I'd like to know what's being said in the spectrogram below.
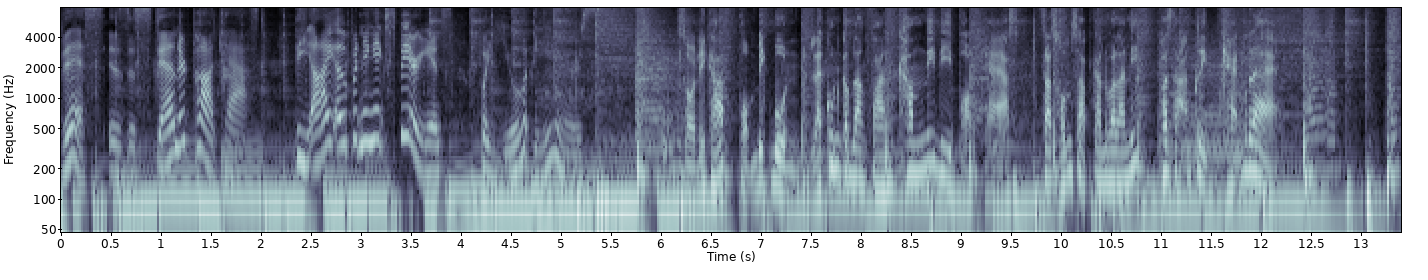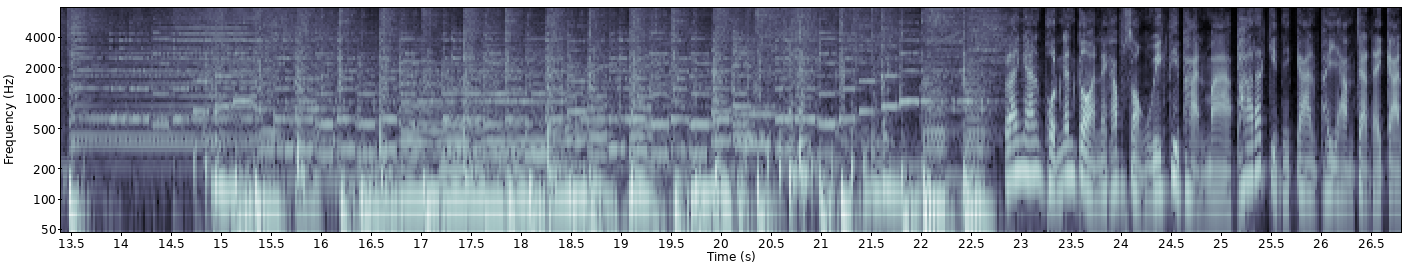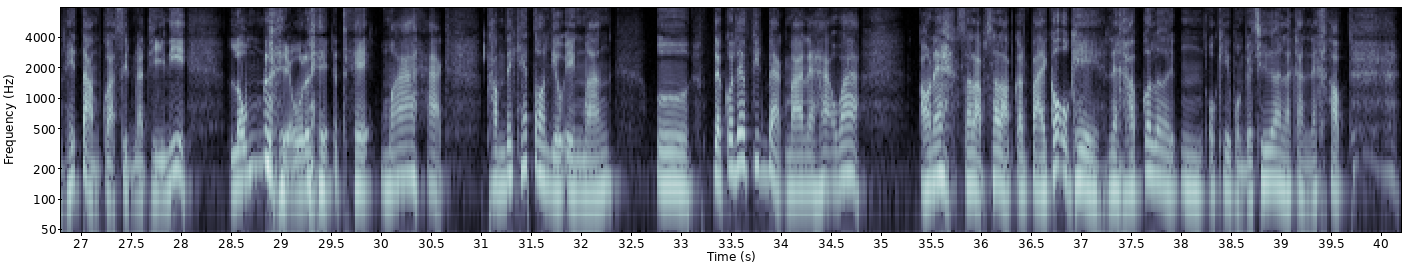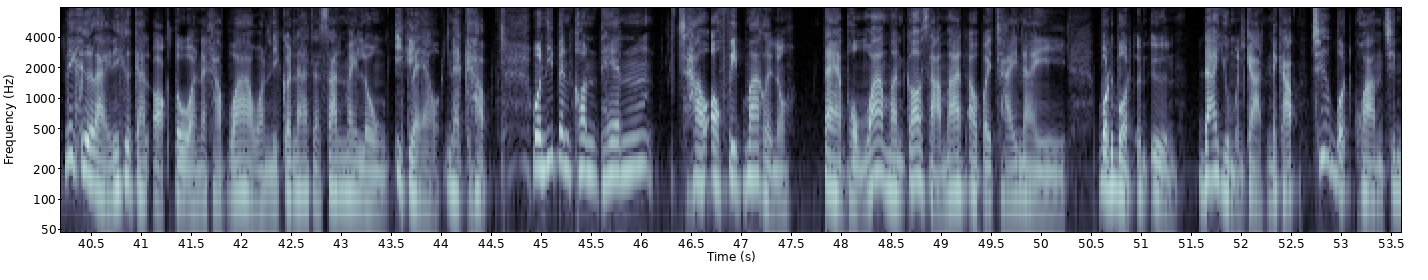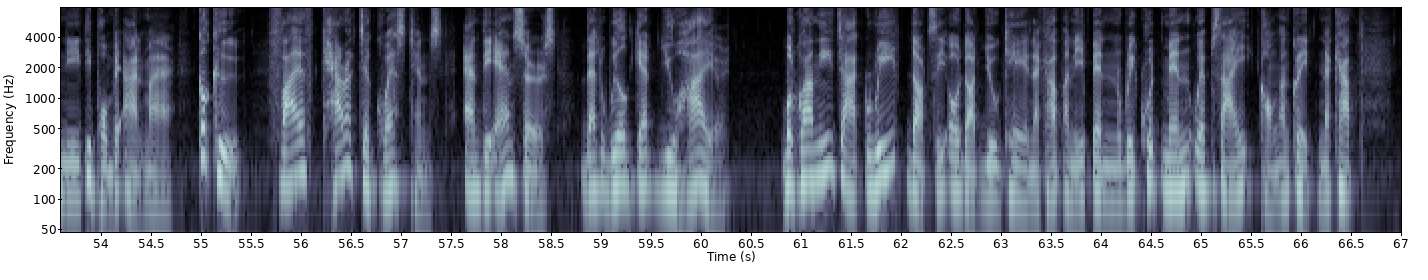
This is the Standard Podcast, the eye opening experience for your ears. สวัสดีครับ ผมบิ๊กบุญ และคุณกำลังฟังคำนี้ดีพอดแคสต์สะสมสับกันวลานิดภาษาอังกฤษแข็งแรง รายงานผลกันก่อนนะครับสองวีคที่ผ่านมาภารกิจในการพยายามจัดรายการให้ต่ำกว่า 10 นาทีนี่ล้มเหลวเละเทะมากทำได้แค่ตอนเดียวเองมั้งเออแต่ก็ได้ฟีดแบ็กมานะฮะว่าเอานะสลับสลับกันไปก็โอเคนะครับก็เลยอืมโอเค ผมจะเชื่อแล้วกันนะครับ นี่คืออะไรนี่คือการออกตัวนะครับ ว่าวันนี้ก็น่าจะสั้นไม่ลงอีกแล้วนะครับ วันนี้เป็นคอนเทนต์ชาวออฟฟิศมากเลยเนาะ แต่ผมว่ามันก็สามารถเอาไปใช้ในบริบทอื่นๆ ได้อยู่เหมือนกันนะครับ ชื่อบทความชิ้นนี้ที่ผมไปอ่านมา ก็คือ five character questions and the answers that will get you hired บทความนี้จาก reed.co.uk นะครับ อันนี้เป็น recruitment เว็บไซต์ของอังกฤษนะครับ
